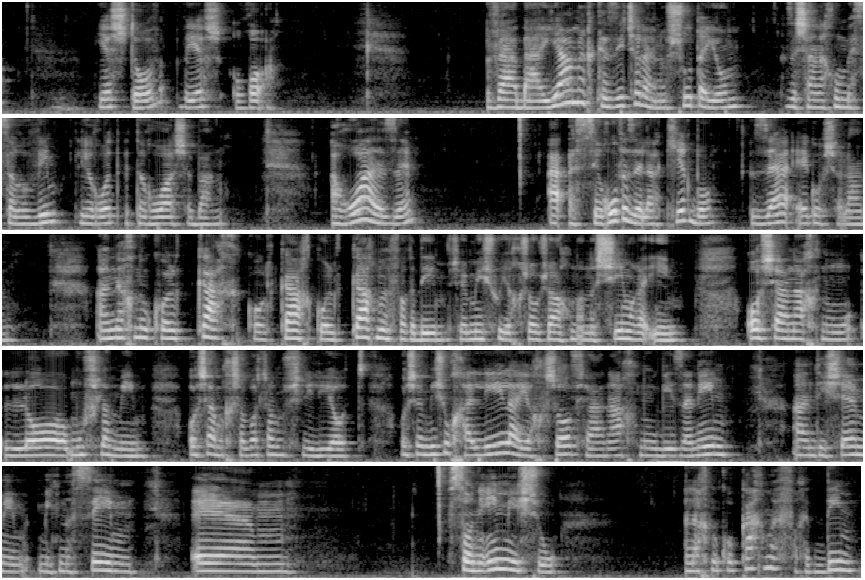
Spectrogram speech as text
יש טוב ויש רוע. והבעיה המרכזית של האנושות היום זה שאנחנו מסרבים לראות את הרוע שבנו. הרוע הזה, הסירוב הזה להכיר בו, זה האגו שלנו. אנחנו כל כך, כל כך, כל כך מפחדים שמישהו יחשוב שאנחנו אנשים רעים, או שאנחנו לא מושלמים, או שהמחשבות שלנו שליליות, או שמישהו חלילה יחשוב שאנחנו גזענים, אנטישמים, מתנסים, אמ, שונאים מישהו. אנחנו כל כך מפחדים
